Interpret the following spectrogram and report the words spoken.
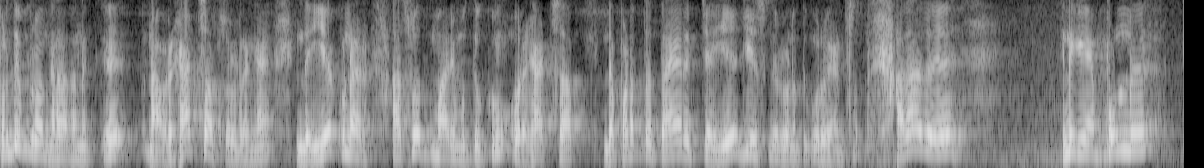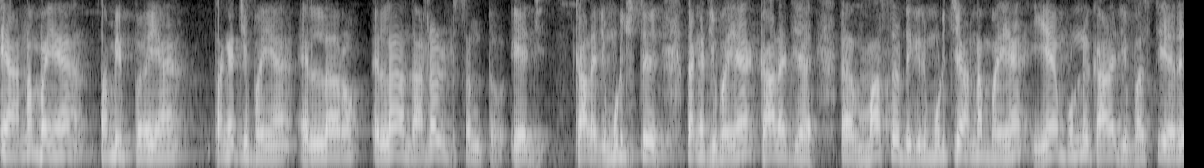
பிரதீப் ரங்கநாதனுக்கு நான் ஒரு ஹேட்ஸ்ஆப் சொல்கிறேங்க இந்த இயக்குனர் அஸ்வத் மாரிமுத்துக்கும் ஒரு ஹேட்ஸ்ஆப் இந்த படத்தை தயாரித்த ஏஜிஎஸ் நிறுவனத்துக்கும் ஒரு ஹேட்ஸ்ஆப் அதாவது இன்றைக்கி என் பொண்ணு என் அண்ணன் பையன் தம்பி பையன் தங்கச்சி பையன் எல்லாரும் எல்லாம் அந்த அடல்ட்ஸன்ட்டு ஏஜ் காலேஜ் முடிச்சுட்டு தங்கச்சி பையன் காலேஜ் மாஸ்டர் டிகிரி முடித்த அண்ணன் பையன் என் பொண்ணு காலேஜ் ஃபஸ்ட் இயரு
